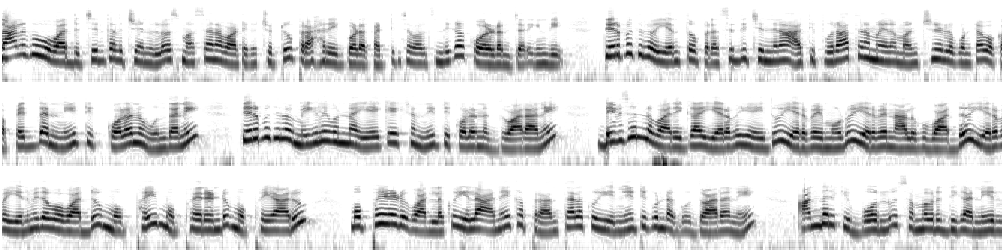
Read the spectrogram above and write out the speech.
నాలుగవ వార్డు చింతల చేనులో శ్మశాన వాటిక చుట్టూ ప్రహరీ గోడ కట్టించవలసిందిగా కోరడం జరిగింది. తిరుపతిలో ఎంతో ప్రసిద్ధి చెందిన అతి పురాతనమైన మంచినీళ్ళ గుంట ఒక పెద్ద నీటి కొలను ఉందని తిరుపతిలో మిగిలి ఉన్న ఏకైక నీటి కొలను ద్వారానే డివిజన్ల వారీగా ఇరవై ఐదు ఇరవై మూడు ఇరవై నాలుగు వార్డు ఇరవై ఎనిమిదవ వార్డు ముప్పై ముప్పై రెండు ముప్పై ఆరు ముప్పై ఏడు వార్డులకు ఇలా అనేక ప్రాంతాలకు ఈ నీటి గుండ ద్వారానే అందరికీ బోర్లు సమృద్ధిగా నీరు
